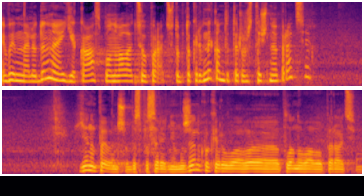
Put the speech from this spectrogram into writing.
винна людина, яка спланувала цю операцію, тобто керівник антитерористичної операції? Я не певен, що безпосередньо Муженко керував, е, планував операцію.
